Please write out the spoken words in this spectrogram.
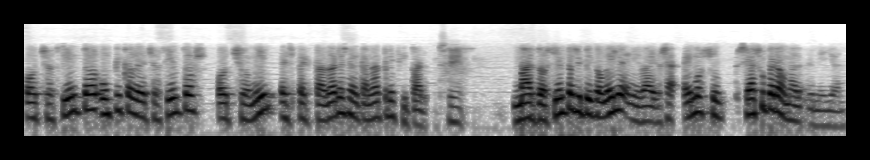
800, un pico de 808.000 espectadores en el canal principal, Sí. más 200 y pico mil en Ibai. O sea, hemos se ha superado más del millón.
